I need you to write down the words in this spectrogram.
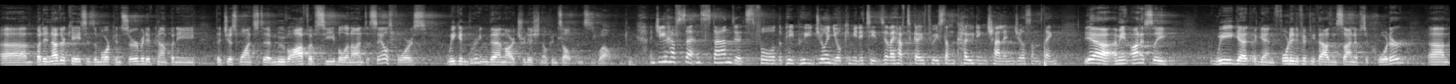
Um, but in other cases, a more conservative company that just wants to move off of Siebel and onto Salesforce, we can bring them our traditional consultants as well. And do you have certain standards for the people who join your community? Do they have to go through some coding challenge or something? Yeah, I mean, honestly, we get, again, 40 to 50,000 signups a quarter. Um,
